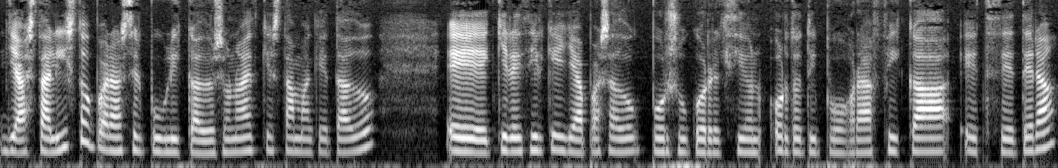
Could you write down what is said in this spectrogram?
ya está listo para ser publicado. O una vez que está maquetado, eh, quiere decir que ya ha pasado por su corrección ortotipográfica, etcétera,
